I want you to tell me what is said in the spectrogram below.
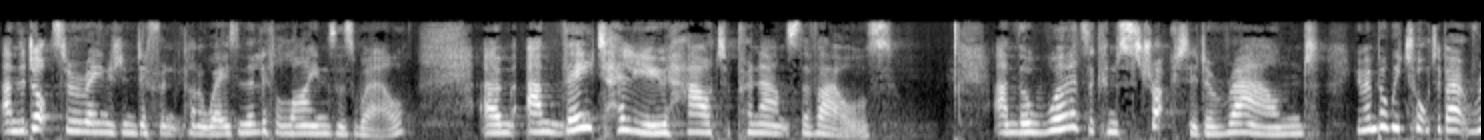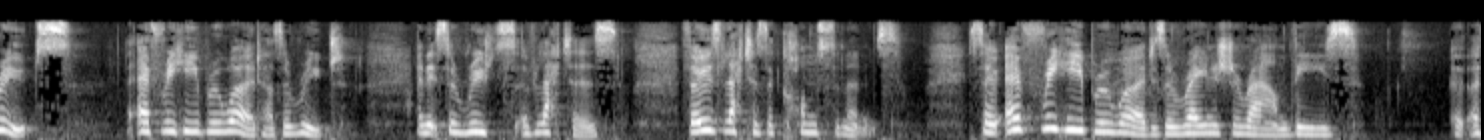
And the dots are arranged in different kind of ways, and the little lines as well. Um, and they tell you how to pronounce the vowels. And the words are constructed around, you remember we talked about roots? Every Hebrew word has a root, and it's a roots of letters. Those letters are consonants. So every Hebrew word is arranged around these, uh, uh,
